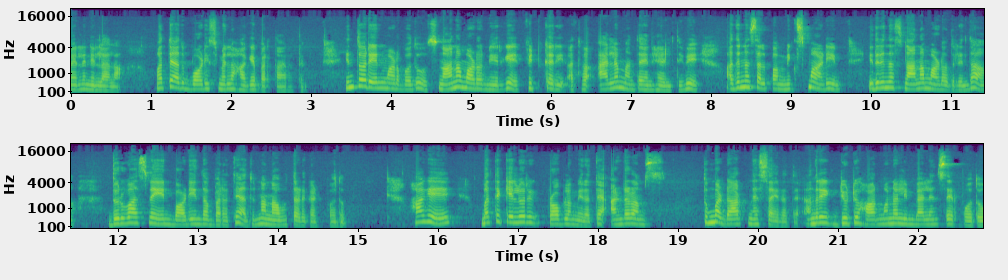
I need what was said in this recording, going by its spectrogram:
ಮೇಲೆ ನಿಲ್ಲಲ್ಲ. ಮತ್ತು ಅದು ಬಾಡಿ ಸ್ಮೆಲ್ ಹಾಗೆ ಬರ್ತಾ ಇರುತ್ತೆ. ಇಂಥವ್ರು ಏನು ಮಾಡ್ಬೋದು? ಸ್ನಾನ ಮಾಡೋ ನೀರಿಗೆ ಫಿಟ್ಕರಿ ಅಥವಾ ಆಲಮ್ ಅಂತ ಏನು ಹೇಳ್ತೀವಿ, ಅದನ್ನು ಸ್ವಲ್ಪ ಮಿಕ್ಸ್ ಮಾಡಿ ಇದರಿಂದ ಸ್ನಾನ ಮಾಡೋದ್ರಿಂದ ದುರ್ವಾಸನೆ ಏನು ಬಾಡಿಯಿಂದ ಬರುತ್ತೆ ಅದನ್ನು ನಾವು ತಡೆಗಟ್ಬೋದು. ಹಾಗೆ ಮತ್ತು ಕೆಲವ್ರಿಗೆ ಪ್ರಾಬ್ಲಮ್ ಇರುತ್ತೆ ಅಂಡರ್ ಆರ್ಮ್ಸ್ ತುಂಬ ಡಾರ್ಕ್ನೆಸ್ ಇರುತ್ತೆ. ಅಂದರೆ ಈಗ ಡ್ಯೂ ಟು ಹಾರ್ಮೋನಲ್ ಇಂಬ್ಯಾಲೆನ್ಸ್ ಇರ್ಬೋದು,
